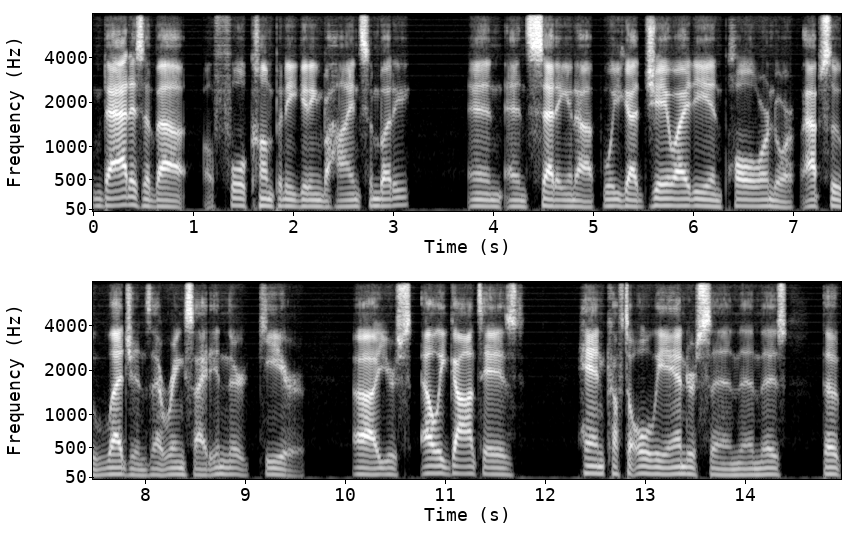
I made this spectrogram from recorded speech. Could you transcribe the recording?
that is about a full company getting behind somebody and and setting it up. Well, you got JYD and Paul Orndorff, absolute legends at ringside in their gear. Uh, your El Gigante is handcuffed to Ole Anderson, and there's the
